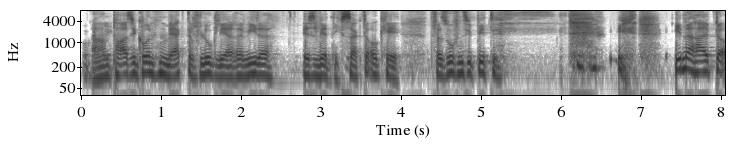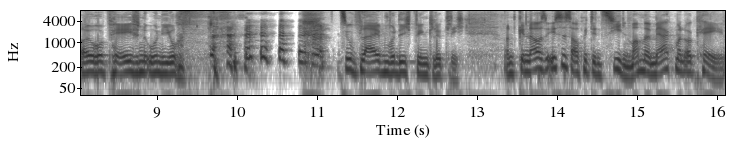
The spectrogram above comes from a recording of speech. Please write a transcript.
Okay. Ein paar Sekunden merkt der Fluglehrer wieder, es wird nichts. Sagt er, okay, versuchen Sie bitte innerhalb der Europäischen Union zu bleiben und ich bin glücklich. Und genauso ist es auch mit den Zielen. Manchmal merkt man, okay,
